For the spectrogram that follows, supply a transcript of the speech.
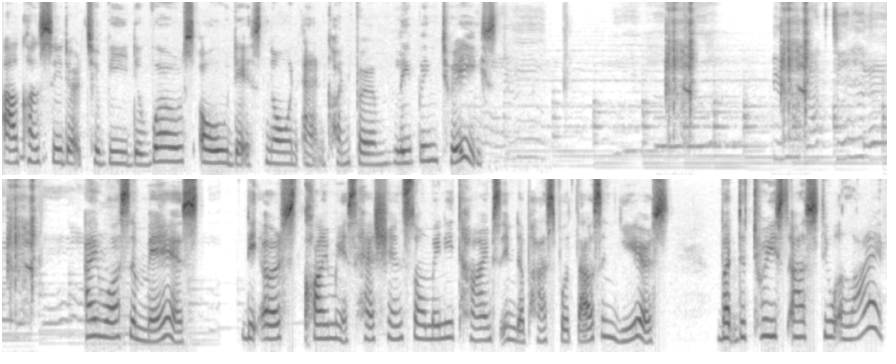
are considered to be the world's oldest known and confirmed living trees. I was amazed. The Earth's climate has changed so many times in the past 4,000 years, but the trees are still alive.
